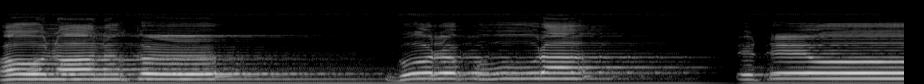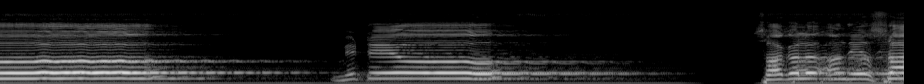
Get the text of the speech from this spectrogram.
ਓ ਨਾਨਕ ਗੁਰ ਪੂਰਾ ਪੇਟਿਓ। ਮਿਟਿਓ। ਸਗਲ ਅੰਦੇਸਾ।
